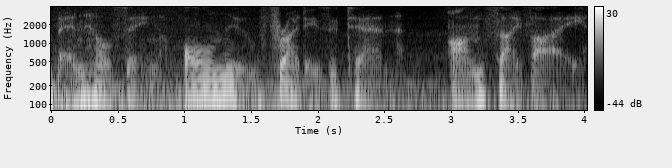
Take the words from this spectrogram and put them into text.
Van Helsing, all new Fridays at 10 on Syfy.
